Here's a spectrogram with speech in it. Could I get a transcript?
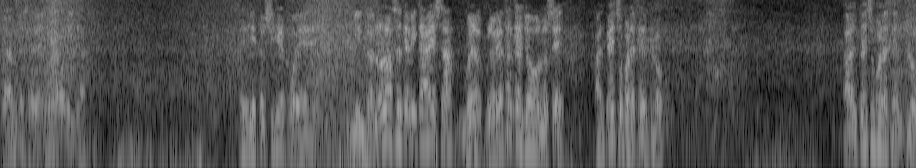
Pero antes se ve, ¿no? La orilla. Y esto sigue, pues, mientras no lo a mi cabeza, bueno, lo voy a acercar yo, no sé, al pecho, por ejemplo. Al pecho, por ejemplo.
